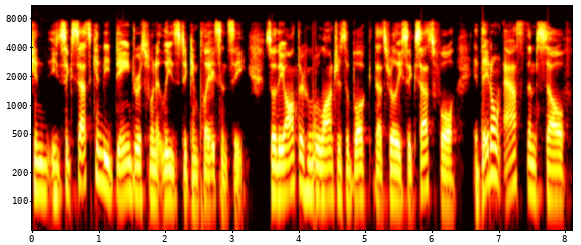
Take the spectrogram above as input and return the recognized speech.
can success can be dangerous when it leads to complacency. So the author who launches a book that's really successful, if they don't ask themselves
